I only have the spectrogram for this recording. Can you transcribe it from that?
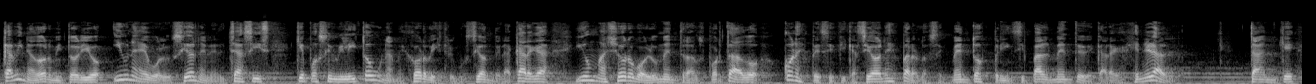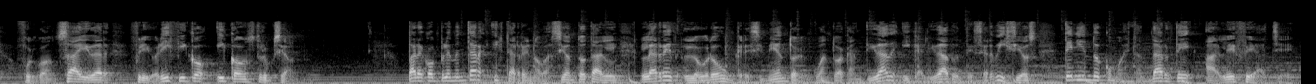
cabina dormitorio y una evolución en el chasis que posibilitó una mejor distribución de la carga y un mayor volumen transportado con especificaciones para los segmentos principalmente de carga general, tanque, furgón cider, frigorífico y construcción. Para complementar esta renovación total, la red logró un crecimiento en cuanto a cantidad y calidad de servicios, teniendo como estandarte al FH.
